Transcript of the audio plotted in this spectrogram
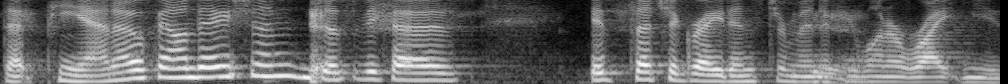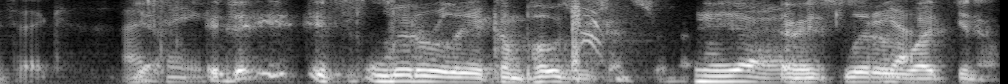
that piano foundation, just because it's such a great instrument if you want to write music. I Yes. think. it's it's literally a composer's instrument I Yeah. mean, it's literally Yeah. what you know.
